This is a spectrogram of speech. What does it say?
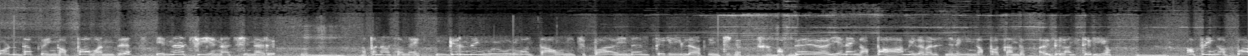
ஓடுந்து அப்புறம் எங்க அப்பா வந்து என்னாச்சு என்னாச்சுன்னாரு. அப்ப நான் சொன்னேன் இங்க இருந்து இங்க ஒரு உருவம் தாவுனுச்சுப்பா என்னன்னு தெரியல அப்படின்ட்டு அப்ப ஏன்னா எங்க அப்பா ஆமில வேலை செஞ்சேன் எங்க அப்பாவுக்கு அந்த இதெல்லாம் தெரியும். அப்ப எங்க அப்பா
